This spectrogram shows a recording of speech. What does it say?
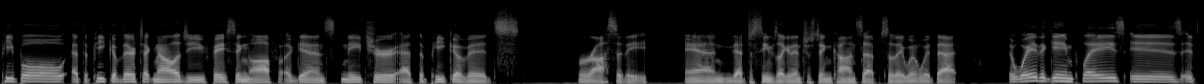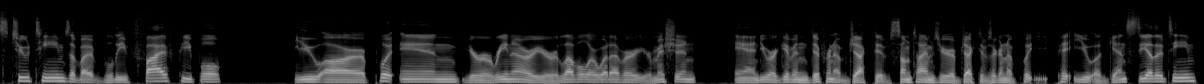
people at the peak of their technology facing off against nature at the peak of its ferocity." And that just seems like an interesting concept. So they went with that. The way the game plays is it's two teams of, I believe, five people. You are put in your arena or your level or whatever, your mission, and you are given different objectives. Sometimes your objectives are going to put pit you against the other team.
